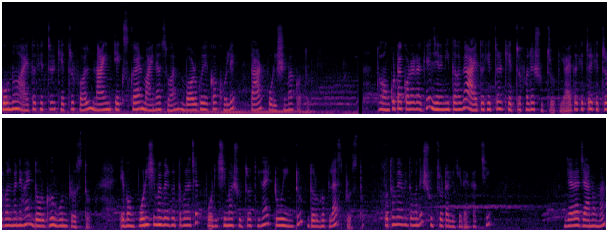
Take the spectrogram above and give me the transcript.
কোনো আয়তক্ষেত্রের ক্ষেত্রফল nine x square minus one বর্গ একক হলে তার পরিসীমা কত? তো অঙ্কটা করার আগে জেনে নিতে হবে আয়তক্ষেত্রের ক্ষেত্রফলের সূত্র কী। আয়তক্ষেত্রের ক্ষেত্রফল মানে হয় দৈর্ঘ্য গুণ প্রস্থ এবং পরিসীমা বের করতে বলেছে পরিসীমার সূত্র কী হয়? টু ইন্টু দৈর্ঘ্য প্লাস প্রস্থ। প্রথমে আমি তোমাদের সূত্রটা লিখে দেখাচ্ছি। যারা জানো না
